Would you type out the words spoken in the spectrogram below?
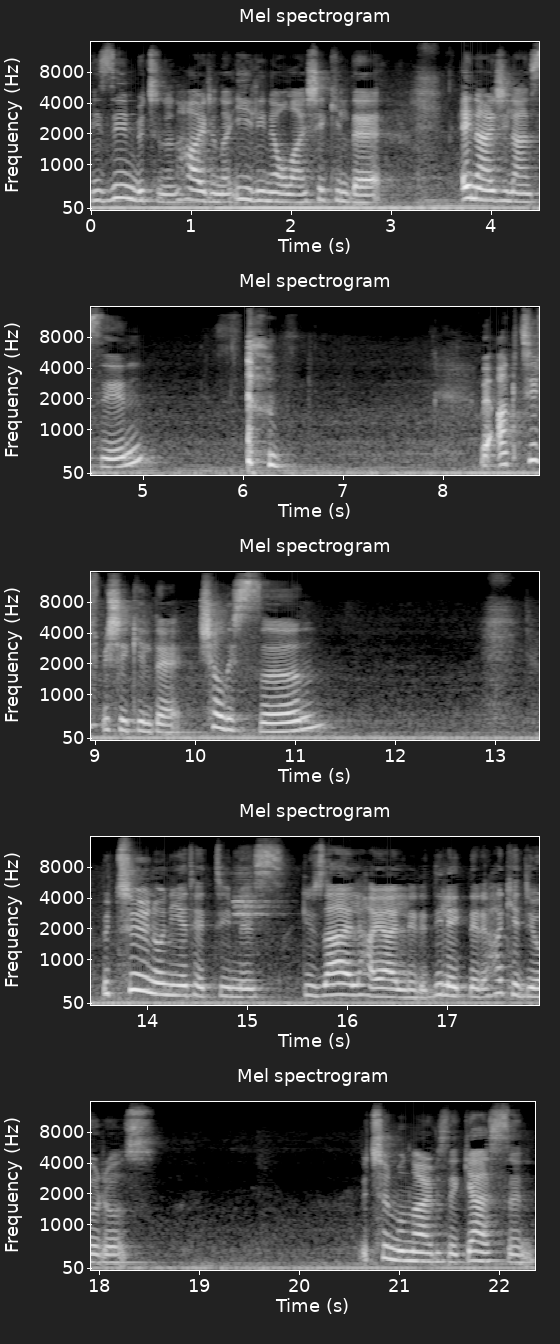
bizim bütünün hayrına, iyiliğine olan şekilde enerjilensin. ve aktif bir şekilde çalışsın. Bütün o niyet ettiğimiz güzel hayalleri, dilekleri hak ediyoruz. Bütün bunlar bize gelsin.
